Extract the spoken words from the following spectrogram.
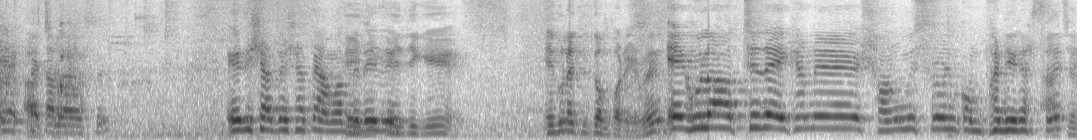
এই একটা আচ্ছা। কালার আছে। এরই সাথে সাথে আমাদের এই যে এইদিকে এগুলা কি কোম্পানির ভাই? এগুলা হচ্ছে যে এখানে সংমিশ্রণ কোম্পানির আছে। আচ্ছা,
